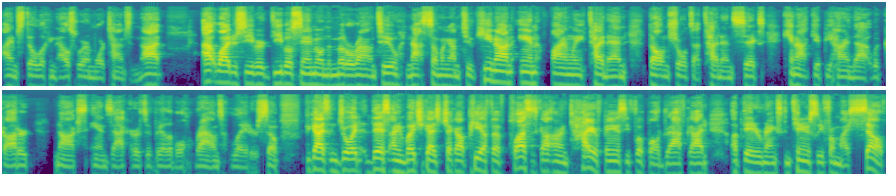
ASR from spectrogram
I am still looking elsewhere more times than not. At wide receiver, Deebo Samuel in the middle round two, not someone I'm too keen on. And finally, tight end, Dalton Schultz at tight end six. Cannot get behind that with Goedert. Knox, and Zach Ertz available rounds later. So if you guys enjoyed this, I invite you guys to check out PFF Plus. It's got our entire fantasy football draft guide, updated ranks continuously from myself,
